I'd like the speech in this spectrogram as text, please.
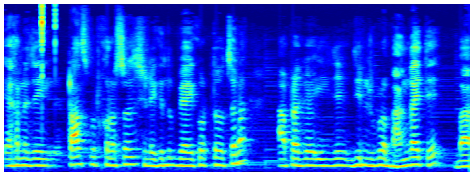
এখানে যে ট্রান্সপোর্ট খরচ আছে সেটা কিন্তু ব্যয় করতে হচ্ছে না। আপনাকে এই যে জিনিসগুলো ভাঙ্গাইতে বা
